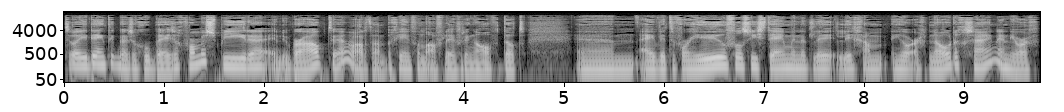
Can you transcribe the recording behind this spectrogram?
Terwijl je denkt, ik ben zo goed bezig voor mijn spieren en überhaupt. Hè, we hadden het aan het begin van de aflevering al dat um, eiwitten voor heel veel systemen in het lichaam heel erg nodig zijn en heel erg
